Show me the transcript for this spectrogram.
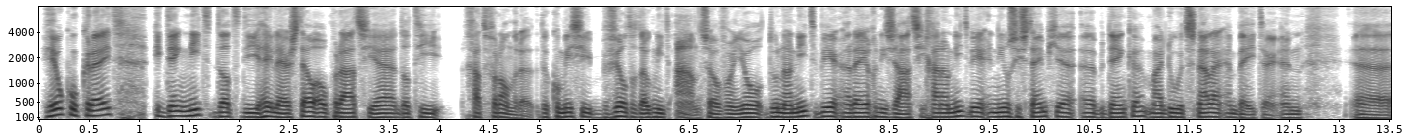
Heel concreet, ik denk niet dat die hele hersteloperatie, dat die gaat veranderen. De commissie beveelt het ook niet aan. Zo van, joh, doe nou niet weer een reorganisatie. Ga nou niet weer een nieuw systeempje uh, bedenken, maar doe het sneller en beter. En uh,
